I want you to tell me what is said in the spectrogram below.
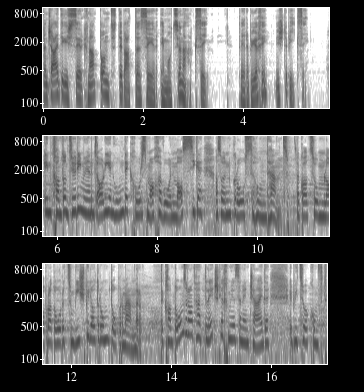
Die Entscheidung ist sehr knapp und die Debatte sehr emotional. Die Vera Büchi war dabei. Gewesen. Im Kanton Zürich müssen alle einen Hundekurs machen, die einen massigen, also einen grossen Hund haben. Da geht es um Labradoren zum Beispiel oder um Dobermänner. Der Kantonsrat hat letztlich müssen entscheiden, ob in Zukunft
